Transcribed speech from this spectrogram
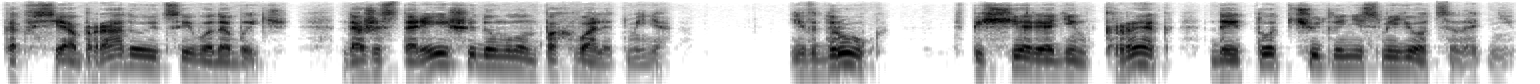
как все обрадуются его добыче. Даже старейший, думал он, похвалит меня. И вдруг в пещере один крэк, да и тот чуть ли не смеется над ним.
